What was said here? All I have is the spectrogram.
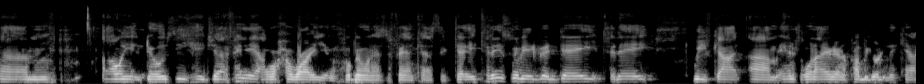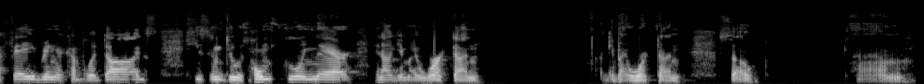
Um, Ollie and Dozy. Hey, Jeff. Hey, how, are you? Hope everyone has a fantastic day. Today's going to be a good day. Today, we've got um, Angelo and I are going to probably go to the cafe, bring a couple of dogs. He's going to do his homeschooling there, and I'll get my work done. I'll get my work done. So, um,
